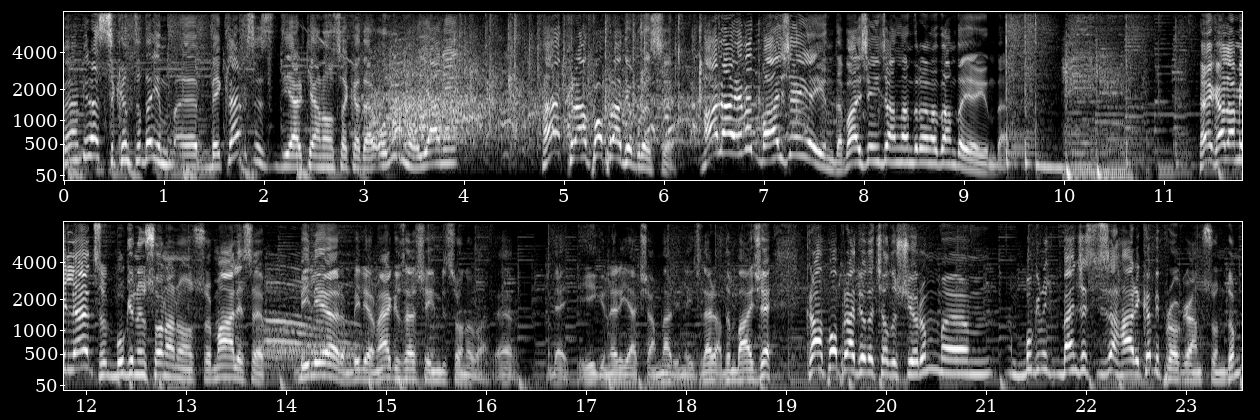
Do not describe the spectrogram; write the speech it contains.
Ben biraz sıkıntıdayım. Ee, bekler misiniz diğer anonsa kadar? Olur mu? Yani... Ha Kral Pop Radyo burası. Hala evet Bay J yayında. Bay J'yi canlandıran adam da yayında. Pekala millet. Bugünün son anonsu maalesef. Biliyorum biliyorum her güzel şeyin bir sonu var. Evet. Evet, iyi günler, iyi akşamlar dinleyiciler. Adım Bayce. Kral Pop Radyo'da çalışıyorum. Bugün bence size harika bir program sundum.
